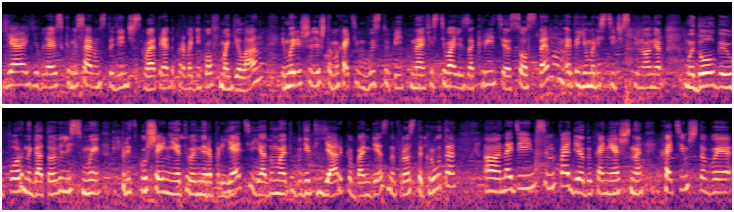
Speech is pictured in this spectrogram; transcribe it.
Я являюсь комиссаром студенческого отряда проводников «Магеллан», и мы решили, что мы хотим выступить на фестивале закрытия со стемом. Это юмористический номер. Мы долго и упорно готовились, мы в предвкушении этого мероприятия. Я думаю, это будет ярко, бомбезно, просто круто. А, надеемся на победу, конечно. Хотим, чтобы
